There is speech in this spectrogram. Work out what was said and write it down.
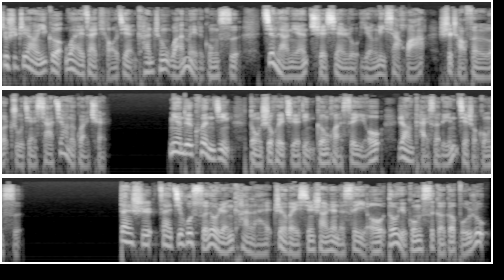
就是这样一个外在条件堪称完美的公司，近两年却陷入盈利下滑、市场份额逐渐下降的怪圈。面对困境，董事会决定更换 CEO，让凯瑟琳接手公司。但是在几乎所有人看来，这位新上任的 CEO 都与公司格格不入。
